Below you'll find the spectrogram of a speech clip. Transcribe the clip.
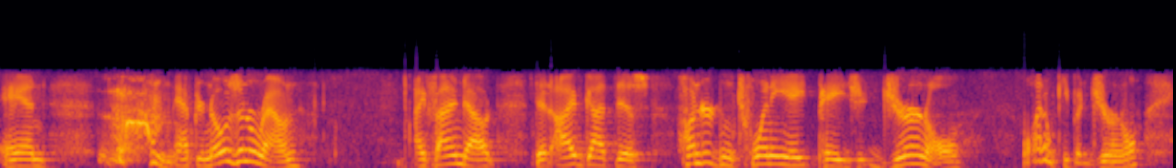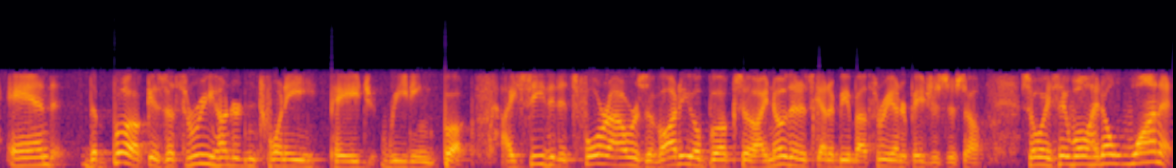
And after nosing around, I find out that I've got this 128 page journal well, I don't keep a journal. And the book is a 320 page reading book. I see that it's four hours of audio book, so I know that it's got to be about 300 pages or so. So I say, well, I don't want it.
